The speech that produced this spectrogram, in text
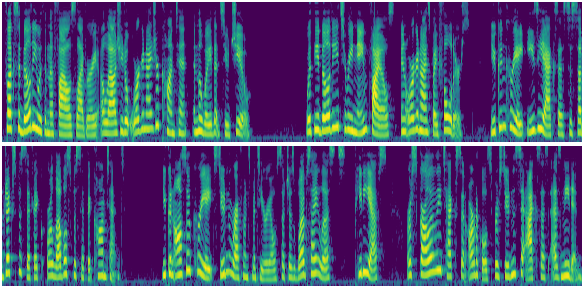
Flexibility within the Files library allows you to organize your content in the way that suits you. With the ability to rename files and organize by folders, you can create easy access to subject-specific or level-specific content. You can also create student reference material such as website lists, PDFs, or scholarly texts and articles for students to access as needed.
